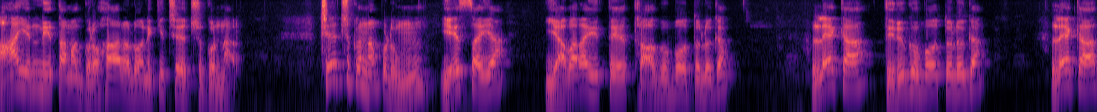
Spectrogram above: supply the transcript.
ఆయన్ని తమ గృహాలలోనికి చేర్చుకున్నారు. చేర్చుకున్నప్పుడు ఏసయ్య ఎవరైతే త్రాగుబోతులుగా లేక తిరుగుబోతులుగా లేక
